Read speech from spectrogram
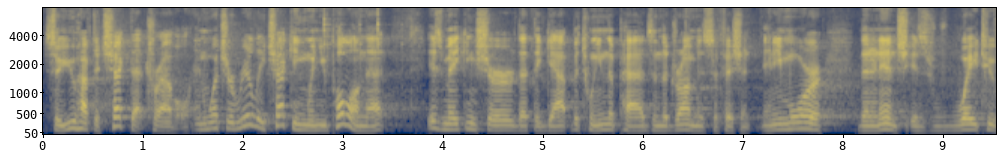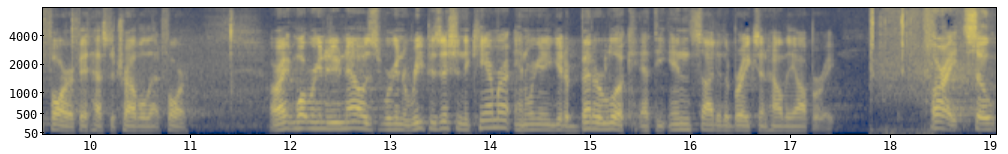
So you have to check that travel. And what you're really checking when you pull on that is making sure that the gap between the pads and the drum is sufficient. Any more than an inch is way too far if it has to travel that far. All right, what we're going to do now is we're going to reposition the camera and we're going to get a better look at the inside of the brakes and how they operate. All right, so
